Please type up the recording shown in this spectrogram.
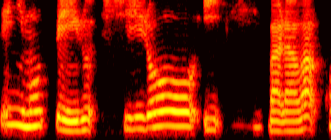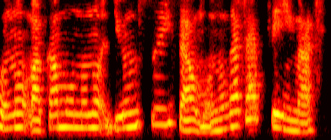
手に持っている白いバラはこの若者の純粋さを物語っています。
